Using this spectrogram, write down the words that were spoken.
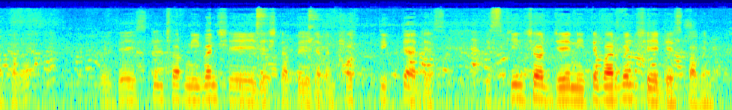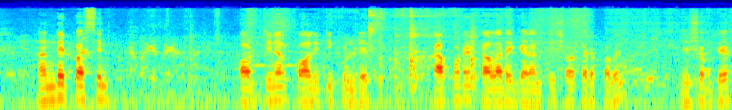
দেখাবো। যে স্ক্রিনশট নেবেন, সেই ড্রেসটা পেয়ে যাবেন। প্রত্যেকটা ড্রেস। স্ক্রিনশট যে নিতে পারবেন, সেই ড্রেস পাবেন। Hundred percent original quality full dress কাপড়ের কালারের গ্যারান্টি সহকারে পাবেন। যেসব ড্রেস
